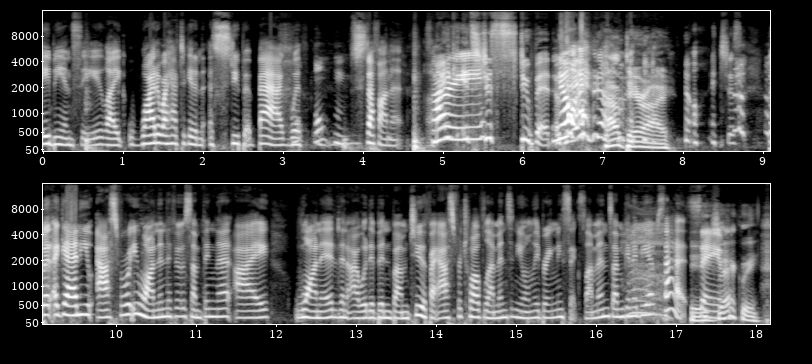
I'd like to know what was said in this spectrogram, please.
A, B, and C. Like, why do I have to get an, a stupid bag with Oh. Mm. stuff on it? Mike, Sorry, it's just stupid. no, okay? I know. How dare I? No, it's just. But again, you asked for what you wanted. And if it was something that I wanted, then I would have been bummed too. If I asked for 12 lemons and you only bring me six lemons, I'm going to be upset. Same. Exactly.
